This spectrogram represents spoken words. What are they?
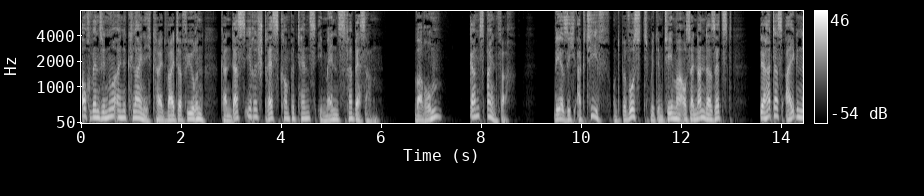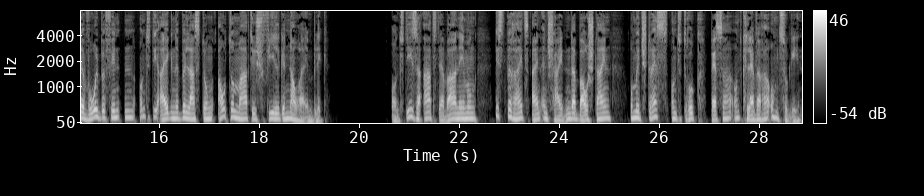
Auch wenn Sie nur eine Kleinigkeit weiterführen, kann das Ihre Stresskompetenz immens verbessern. Warum? Ganz einfach. Wer sich aktiv und bewusst mit dem Thema auseinandersetzt, der hat das eigene Wohlbefinden und die eigene Belastung automatisch viel genauer im Blick. Und diese Art der Wahrnehmung ist bereits ein entscheidender Baustein, um mit Stress und Druck besser und cleverer umzugehen.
